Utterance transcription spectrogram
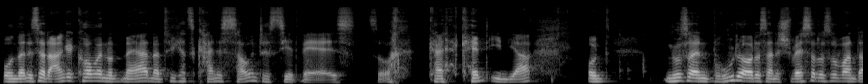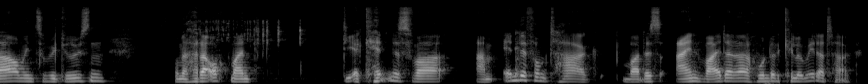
Und dann ist er da angekommen und naja, natürlich hat es keine Sau interessiert, wer er ist. So, keiner kennt ihn ja. Und nur sein Bruder oder seine Schwester oder so waren da, um ihn zu begrüßen. Und dann hat er auch gemeint, die Erkenntnis war, am Ende vom Tag war das ein weiterer 100-Kilometer-Tag.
